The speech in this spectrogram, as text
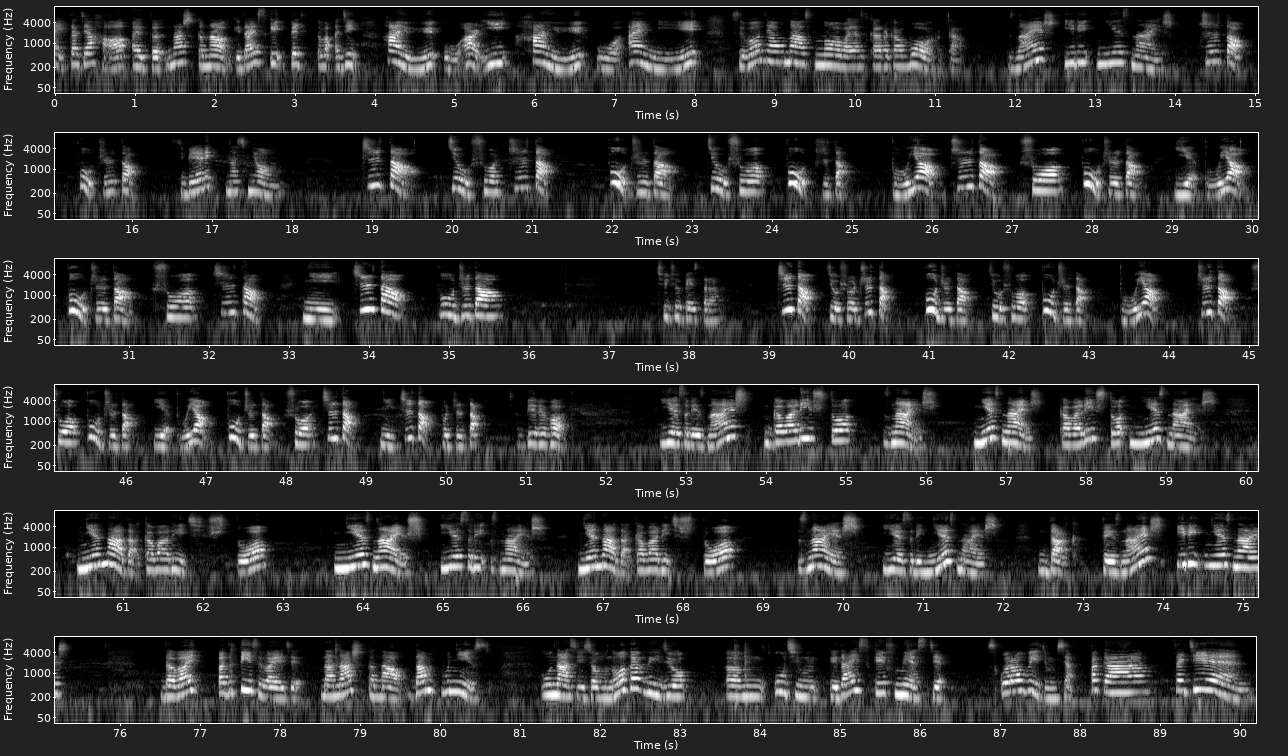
Hi，大家好，это наш канал китайский пять два один，汉语五二一，汉语我爱你。Сегодня у нас новая скороговорка. Знаешь или не знаешь？知道不知道？Теперь начнем。知道就说知道，不知道就说不知道，不要知道说不知道。 也不要不知道说知道，你知道不知道？求求贝斯了，知道就说知道，不知道就说不知道，不要知道说不知道，也不要不知道说知道，你知道不知道？Перевод. Если знаешь, говори, что знаешь. Не знаешь. Говори, что не знаешь. Не надо говорить, что не знаешь, если знаешь. Не надо говорить, что знаешь, если не знаешь. Так, ты знаешь или не знаешь? Давай подписывайте на наш канал там внизу. У нас еще много видео. Эм, учим китайский вместе. Скоро увидимся. Пока. 再见。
